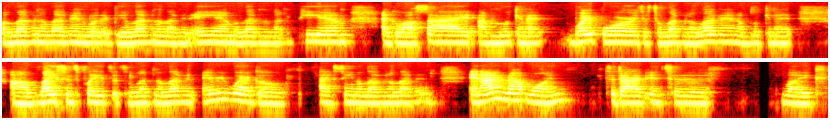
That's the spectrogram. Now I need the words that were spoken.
11 11 whether it be 11 11 a.m 11 11 p.m i go outside i'm looking at whiteboards it's 11 11 i'm looking at um, license plates, it's 1111. Everywhere I go, I've seen 1111. And I am not one to dive into like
